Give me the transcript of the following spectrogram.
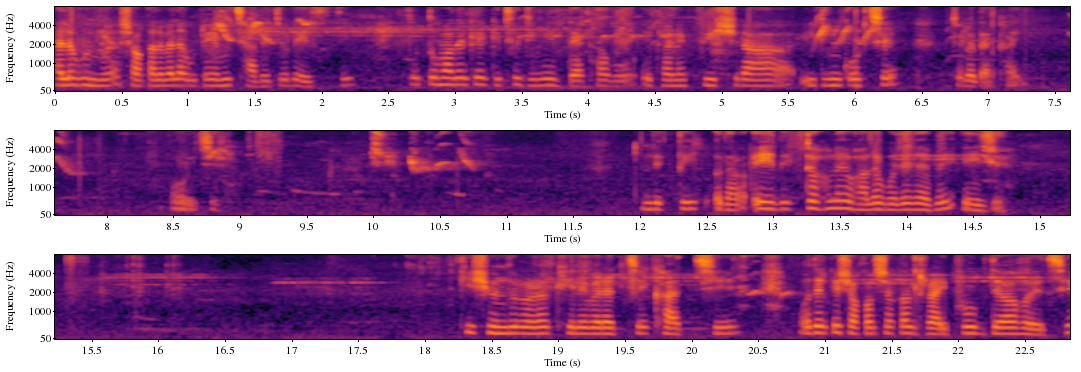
হ্যালো বন্ধুরা, সকালবেলা উঠে আমি ছাদে চলে এসেছি। তো তোমাদেরকে কিছু জিনিস দেখাবো। এখানে ফিশরা ইটিং করছে। চলে দেখাই। ওই যে। দেখতেই এই দিকটা হলে ভালো বোঝা যাবে। এই যে। কি সুন্দর ওরা খেলে বেড়াচ্ছে, খাচ্ছে। ওদেরকে সকাল সকাল ড্রাই ফ্রুট দেওয়া হয়েছে।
